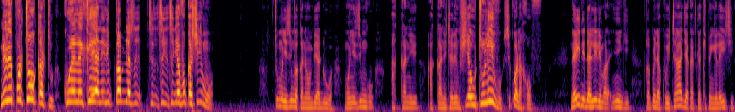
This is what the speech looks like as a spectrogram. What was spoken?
nilipotoka tu kuelekea nilip, kabla sijavuka si, si, shimo. Mtume mwenyezimungu akaniombea dua. Mwenyezimngu akaniteremshia akani utulivu. Sikuwa na hofu na hii ni dalili mara nyingi tunapenda kuitaja katika kipengele hichi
